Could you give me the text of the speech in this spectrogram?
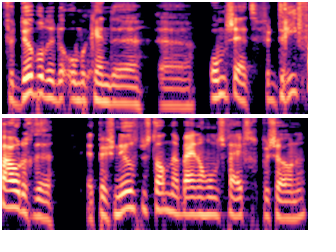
verdubbelde de onbekende eh, omzet, verdrievoudigde het personeelsbestand naar bijna 150 personen.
